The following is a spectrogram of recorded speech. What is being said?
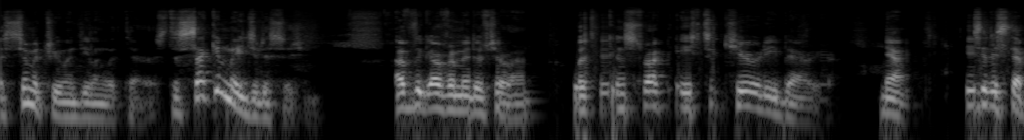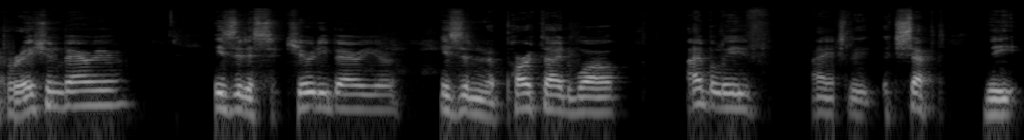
asymmetry when dealing with terrorists. The second major decision of the government of Sharon was to construct a security barrier. Now, is it a separation barrier? Is it a security barrier? Is it an apartheid wall? I believe, I actually accept the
